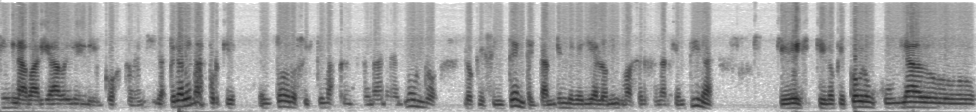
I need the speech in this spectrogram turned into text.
sin la variable del costo de vida. Pero además porque en todos los sistemas tradicionales del mundo lo que se intenta, y también debería lo mismo hacerse en Argentina, que es que lo que cobra un jubilado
